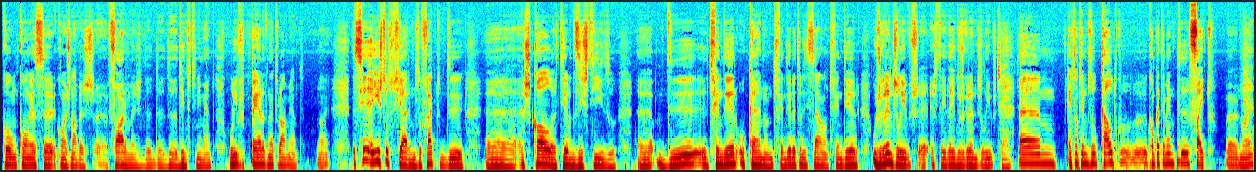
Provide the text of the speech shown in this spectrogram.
com, com, esse, com as novas eh, formas de, de, de, de entretenimento, o livro perde naturalmente. É? Se a isto associarmos o facto de a escola ter desistido eh, de defender o cânon, defender a tradição, defender os grandes livros, eh, esta ideia dos grandes livros, um, então temos o caldo eh, completamente feito, não é?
